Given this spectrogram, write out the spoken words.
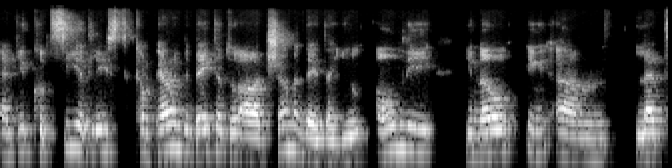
and you could see at least comparing the data to our German data, you only, you know, in, um, let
